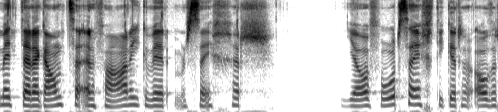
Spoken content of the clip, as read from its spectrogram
mit dieser ganzen Erfahrung wird man sicher ja, vorsichtiger. Oder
